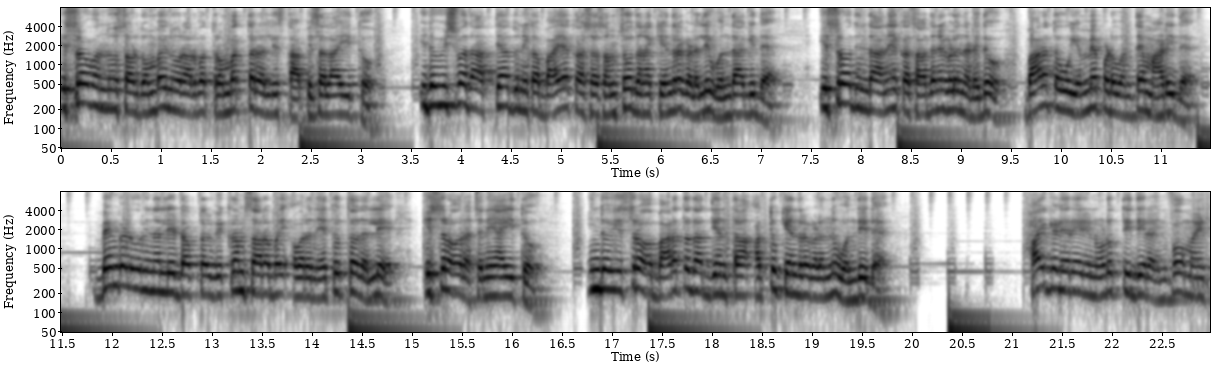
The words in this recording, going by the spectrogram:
ಇಸ್ರೋವನ್ನು ಸಾವಿರದ ಒಂಬೈನೂರ ಅರವತ್ತೊಂಬತ್ತರಲ್ಲಿ ಸ್ಥಾಪಿಸಲಾಯಿತು. ಇದು ವಿಶ್ವದ ಅತ್ಯಾಧುನಿಕ ಬಾಹ್ಯಾಕಾಶ ಸಂಶೋಧನಾ ಕೇಂದ್ರಗಳಲ್ಲಿ ಒಂದಾಗಿದೆ. ಇಸ್ರೋದಿಂದ ಅನೇಕ ಸಾಧನೆಗಳು ನಡೆದು ಭಾರತವು ಹೆಮ್ಮೆ ಪಡುವಂತೆ ಮಾಡಿದೆ. ಬೆಂಗಳೂರಿನಲ್ಲಿ ಡಾಕ್ಟರ್ ವಿಕ್ರಮ್ ಸಾರಾಭಾಯ್ ಅವರ ನೇತೃತ್ವದಲ್ಲಿ ಇಸ್ರೋ ರಚನೆಯಾಯಿತು. ಇಂದು ಇಸ್ರೋ ಭಾರತದಾದ್ಯಂತ ಹತ್ತು ಕೇಂದ್ರಗಳನ್ನು ಹೊಂದಿದೆ. ಹಾಯ್ ಗೆಳೆಯರೇ, ನೀವು ನೋಡುತ್ತಿದ್ದೀರಾ ಇನ್ಫೋಮೈಂಟ್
